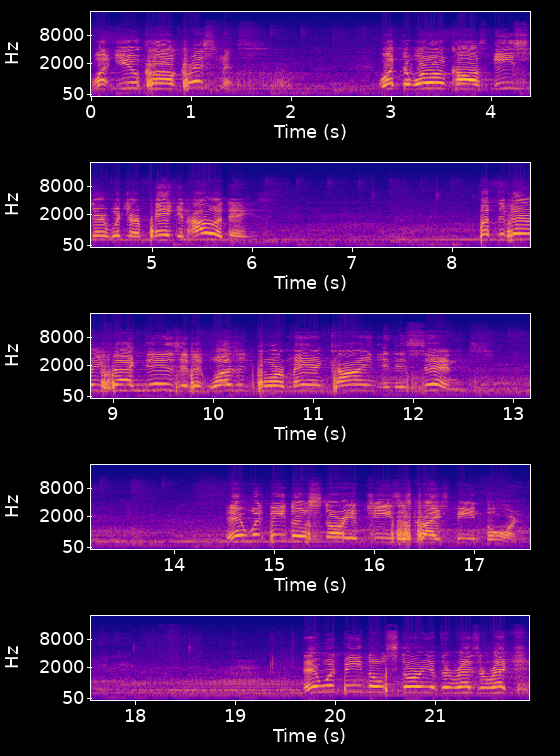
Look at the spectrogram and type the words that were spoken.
what you call Christmas, what the world calls Easter, which are pagan holidays. But the very fact is, if it wasn't for mankind and his sins, there would be no story of Jesus Christ being born. There would be no story of the resurrection.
